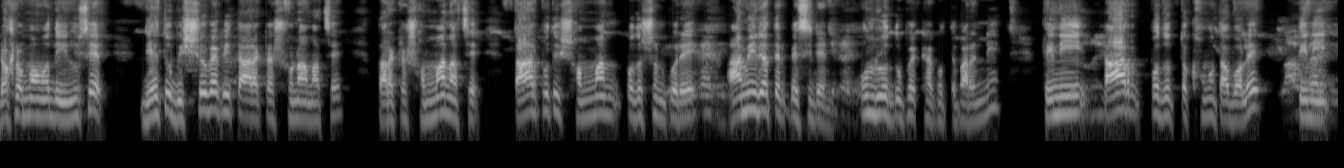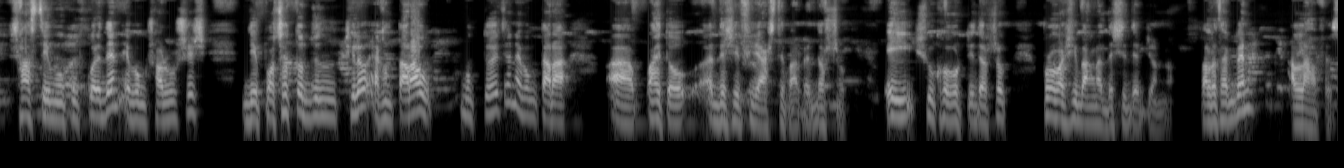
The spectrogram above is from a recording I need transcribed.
ডক্টর মোহাম্মদ ইউনুসের যেহেতু বিশ্বব্যাপী তার একটা সুনাম আছে, তার একটা সম্মান আছে, তার প্রতি সম্মান প্রদর্শন করে আমিরাতের প্রেসিডেন্ট অনুরোধ উপেক্ষা করতে পারেননি। তিনি তার প্রদত্ত ক্ষমতা বলে তিনি শাস্তি মুকুব করে দেন এবং সর্বশেষ যে পঁচাত্তর জন ছিল, এখন তারাও মুক্ত হয়েছেন এবং তারা হয়তো দেশে ফিরে আসতে পারবেন। দর্শক, এই সুখবরটি দর্শক, প্রবাসী বাংলাদেশিদের জন্য। ভালো থাকবেন। আল্লাহ হাফেজ।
